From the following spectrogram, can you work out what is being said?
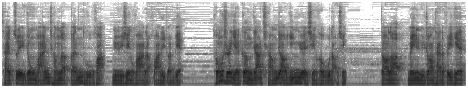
才最终完成了本土化、女性化的华丽转变，同时也更加强调音乐性和舞蹈性。到了美女状态的飞天，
